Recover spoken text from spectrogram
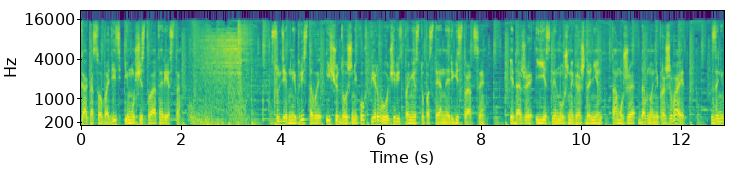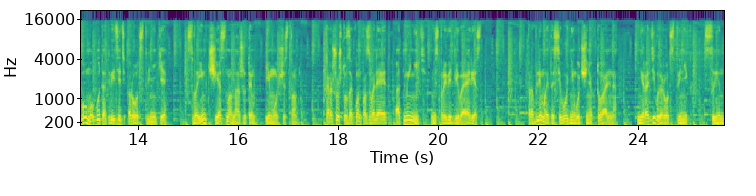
Как освободить имущество от ареста? Судебные приставы ищут должников в первую очередь по месту постоянной регистрации. И даже если нужный гражданин там уже давно не проживает, за него могут ответить родственники своим честно нажитым имуществом. Хорошо, что закон позволяет отменить несправедливый арест. Проблема эта сегодня очень актуальна. Нерадивый родственник, сын,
